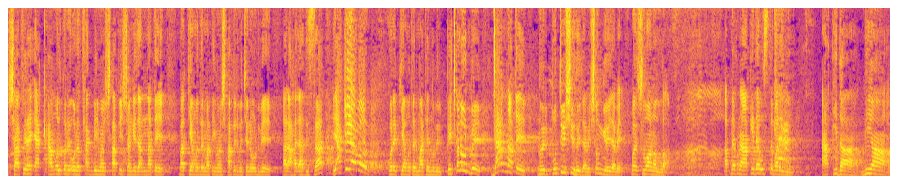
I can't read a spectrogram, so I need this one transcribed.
সাফিরা এক আমল করে ওরা থাকবে ইমাম সাফির সঙ্গে জান্নাতে, বা কিয়ামতের মাঠে ইমাম সাফির পেছনে উঠবে, আর আহলে হাদিসরা একই আমল করে কিয়ামতের মাঠে নবীর পেছনে উঠবে, জান্নাতে নবীর প্রতিবেশী হয়ে যাবে, সঙ্গী হয়ে যাবে। মানে সুমান আল্লাহ আপনি এখন আকিদা বুঝতে পারেননি। আকিদা নিয়া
